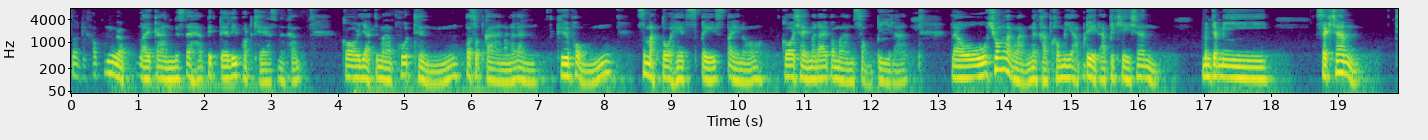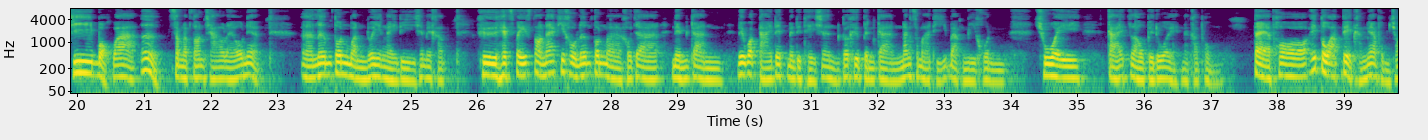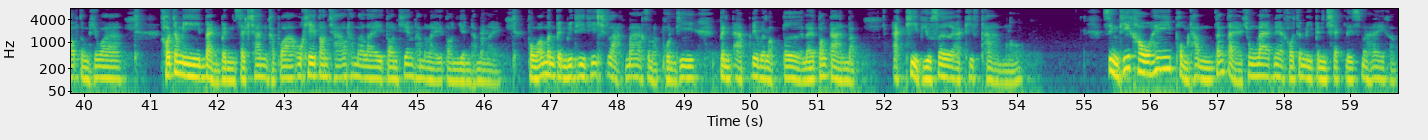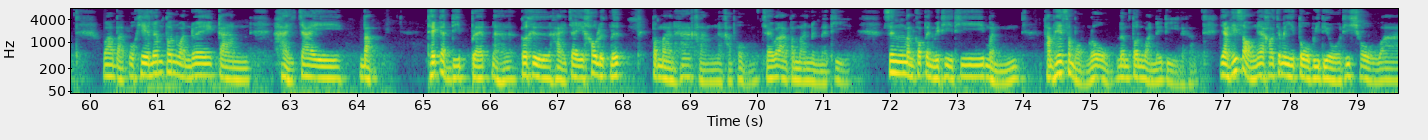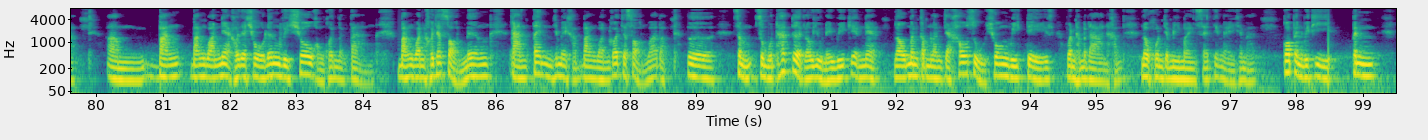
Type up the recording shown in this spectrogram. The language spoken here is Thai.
สวัสดีครับคุณกับรายการ Mr. Happy Daily Podcast นะครับ ก็อยากจะมาพูดถึงประสบการณ์แล้วกัน คือผมสมัครตัว Headspace ไปเนาะก็ใช้มาได้ประมาณ 2 ปีแล้ว แล้วช่วงหลังๆนะครับเขามีอัปเดตแอปพลิเคชัน มันจะมี section ที่บอกว่า เออสำหรับตอนเช้าแล้วเนี่ยเเริ่มต้นวันด้วยยังไงดีใช่ไหมครับ คือ Headspace ตอนแรกที่เขาเริ่มต้นมาเขาจะเน้นการเรียกว่า guided meditation ก็คือเป็นการนั่งสมาธิแบบมีคนช่วยไกด์เราไปด้วยนะครับผม แต่พอไอ้ตัวอัปเดตครั้งเนี้ยผมชอบตรงที่ว่า เขาจะมีแบ่งเป็นเซกชันครับว่า โอเคตอนเช้าทำอะไร ตอนเที่ยงทำอะไรตอนเย็นทำอะไร ผมว่ามันเป็นวิธีที่ฉลาดมากสำหรับคนที่เป็นแอป Developer และต้องการแบบ Active User Active Time เนาะ สิ่งที่เขาให้ผมทำตั้งแต่ช่วงแรกเนี่ยเขาจะมีเป็นเช็คลิสต์มาให้ครับ ว่าแบบโอเคเริ่มต้นวันด้วยการหายใจแบบ take a deep breath นะฮะก็คือหายใจเข้าลึกๆประมาณ 5 ครั้งนะครับผมใช้เวลาประมาณ 1 นาที ซึ่งมันก็เป็นวิธีที่เหมือน ทำให้สมองโล่งเริ่มต้นวันได้ดีนะครับ อย่างที่2เนี่ยเขาจะมีตัววิดีโอที่โชว์ว่าบางบางวันเนี่ยเขาจะโชว์เรื่องวิชวลของคนต่างๆ บางวันเขาจะสอนเรื่องการเต้นใช่ไหมครับ บางวันก็จะสอนว่าแบบเออสมสมมติถ้าเกิดเราอยู่ใน weekend เนี่ยเรามันกำลังจะเข้าสู่ช่วง weekday วันธรรมดานะครับ เราควรจะมี mindset ยังไงใช่ไหมก็เป็นวิธี เป็น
